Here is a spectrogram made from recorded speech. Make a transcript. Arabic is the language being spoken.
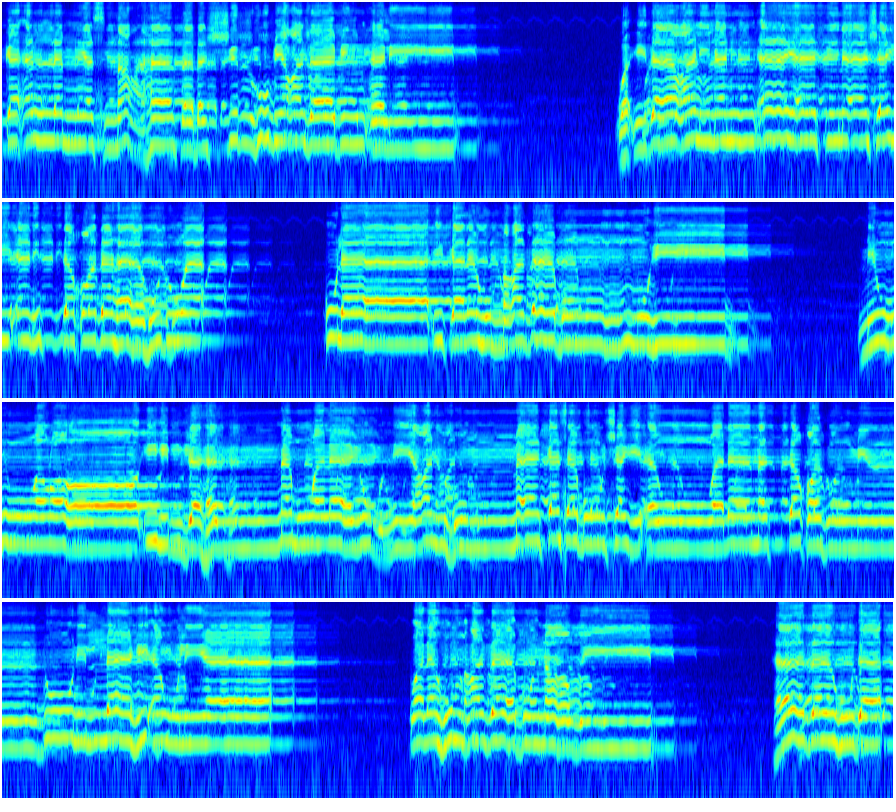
كأن لم يسمعها فبشره بعذاب أليم. وإذا علم من آياتنا شيئا اتخذها هدواً أولئك لهم عذاب من ورائهم جهنم ولا يغني عنهم ما كسبوا شيئا ولا ما اتخذوا من دون الله أولياء ولهم عذاب عظيم. هذا هدى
